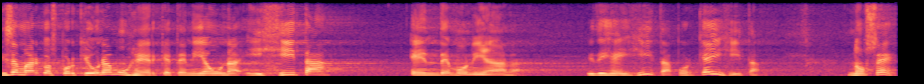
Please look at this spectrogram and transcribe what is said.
Dice Marcos, porque una mujer que tenía una hijita endemoniada. Y dije, hijita, ¿por qué hijita? No sé,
